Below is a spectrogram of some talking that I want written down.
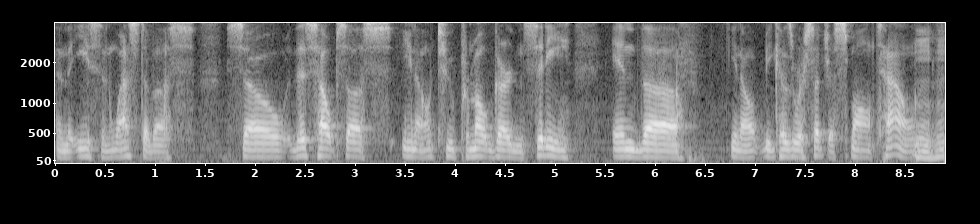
and the east and west of us. So this helps us, you know, to promote Garden City in the, you know, because we're such a small town. Mm-hmm.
